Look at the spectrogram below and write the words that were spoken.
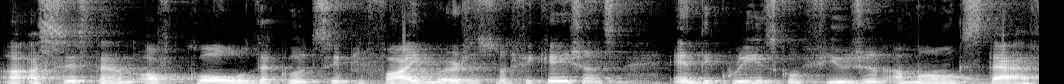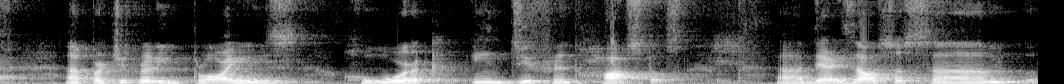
a system of code that could simplify emergency notifications and decrease confusion among staff, uh, particularly employees who work in different hostels. Uh, there is also some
